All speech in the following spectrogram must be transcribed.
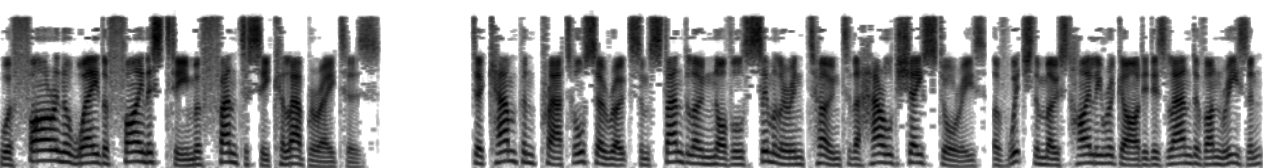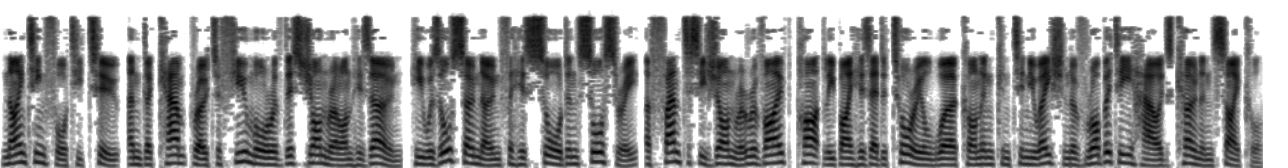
were far and away the finest team of fantasy collaborators. De Camp and Pratt also wrote some standalone novels similar in tone to the Harold Shea stories, of which the most highly regarded is Land of Unreason 1942, and De Camp wrote a few more of this genre on his own. He was also known for his Sword and Sorcery, a fantasy genre revived partly by his editorial work on and continuation of Robert E. Howard's Conan cycle.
